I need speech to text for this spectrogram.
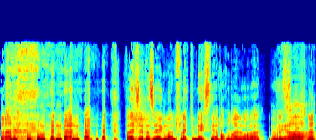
Falls ihr das irgendwann vielleicht im nächsten Jahr doch mal oder ja, nicht, ne?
